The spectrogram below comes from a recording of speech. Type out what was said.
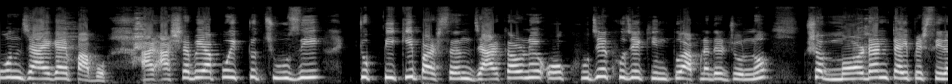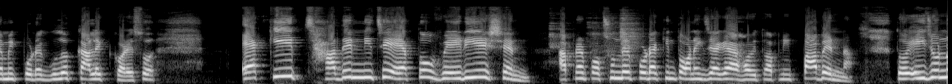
কোন জায়গায় পাবো। আর আশাবি আপু একটু চুজি একটু পিকি পার্সন যার কারণে ও খুঁজে খুঁজে কিন্তু আপনাদের জন্য সব মডার্ন টাইপের সিরামিক প্রোডাক্টগুলো কালেক্ট করে। সো একই ছাদের নিচে এত ভেরিয়েশন আপনার পছন্দের প্রোডাক্ট কিন্তু অনেক জায়গায় হয়তো আপনি পাবেন না। তো এই জন্য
